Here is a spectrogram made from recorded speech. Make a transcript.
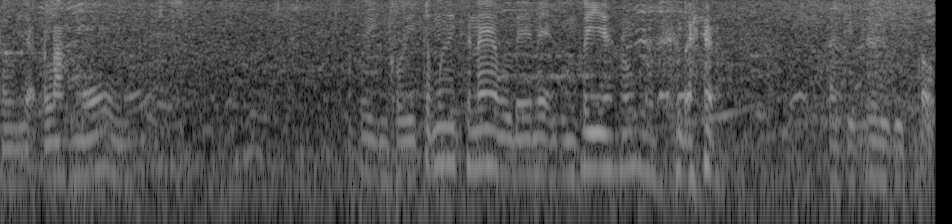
bạn tàu bạn tàu ấy tranh mông tùy tranh tàu giặc lăng mố mình có ý tâm ơi cho nên đây này dùng phi không đây tại cái thời bị cậu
